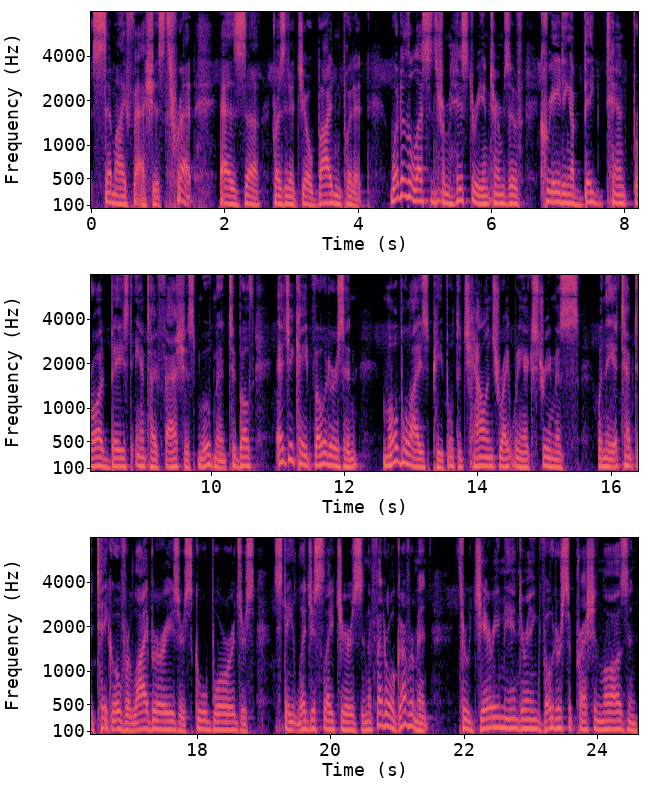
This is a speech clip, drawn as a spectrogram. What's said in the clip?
semi fascist threat, as uh, President Joe Biden put it? What are the lessons from history in terms of creating a big tent, broad based anti fascist movement to both educate voters and mobilize people to challenge right wing extremists when they attempt to take over libraries or school boards or state legislatures and the federal government through gerrymandering, voter suppression laws, and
